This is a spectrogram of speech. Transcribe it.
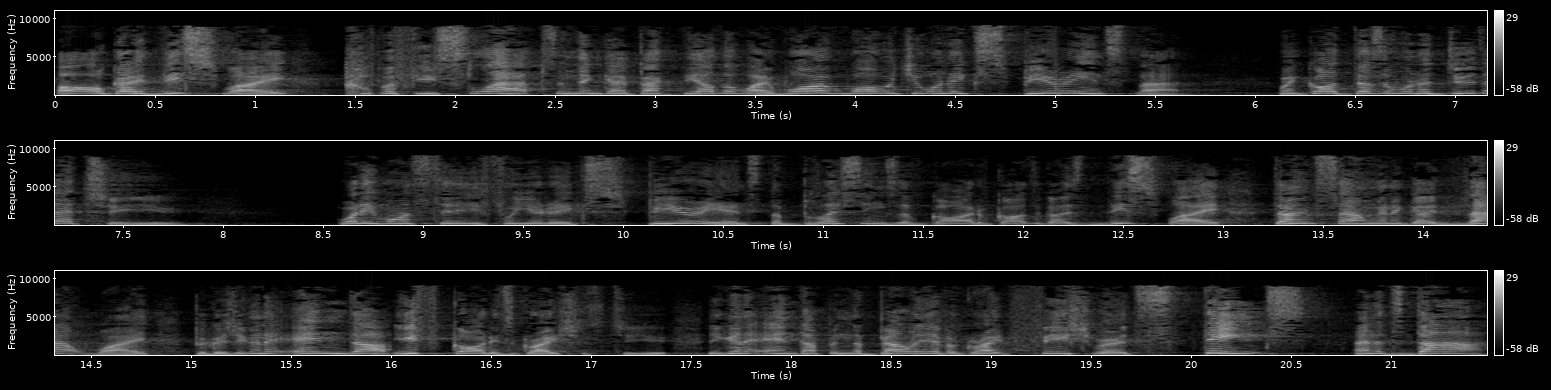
oh, I'll go this way, cop a few slaps, and then go back the other way? Why, why would you want to experience that when God doesn't want to do that to you? What he wants to is for you to experience the blessings of God. If God goes this way, don't say, I'm going to go that way, because you're going to end up, if God is gracious to you, you're going to end up in the belly of a great fish where it stinks and it's dark.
